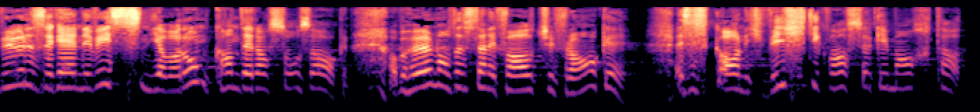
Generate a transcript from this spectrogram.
Wir würden sehr gerne wissen, ja, warum kann der das so sagen? Aber hör mal, das ist eine falsche Frage. Es ist gar nicht wichtig, was er gemacht hat.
